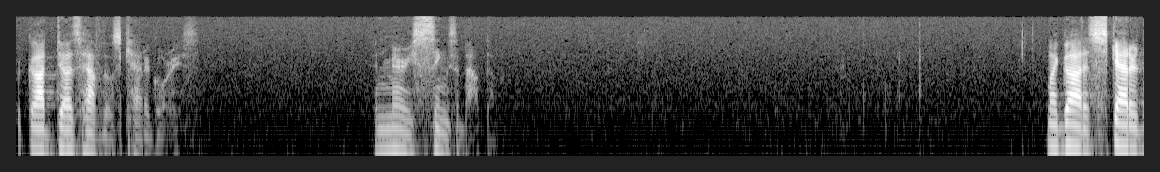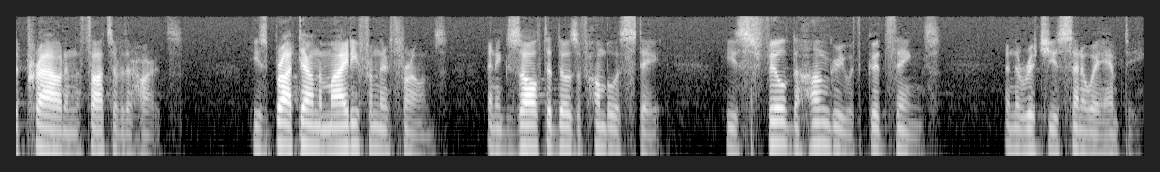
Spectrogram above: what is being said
But God does have those categories. And Mary sings about them. My God has scattered the proud in the thoughts of their hearts. He's brought down the mighty from their thrones and exalted those of humble estate. He's filled the hungry with good things and the rich he has sent away empty.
